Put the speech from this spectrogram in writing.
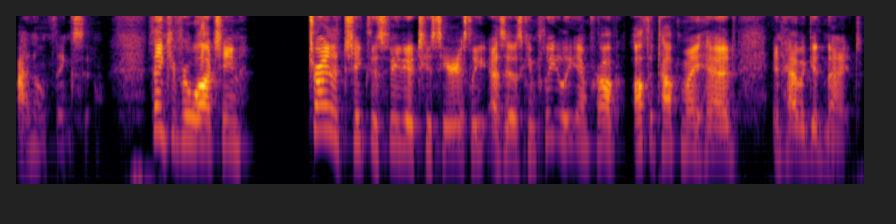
I don't think so. Thank you for watching. Try not to take this video too seriously as it was completely improv off the top of my head and have a good night.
